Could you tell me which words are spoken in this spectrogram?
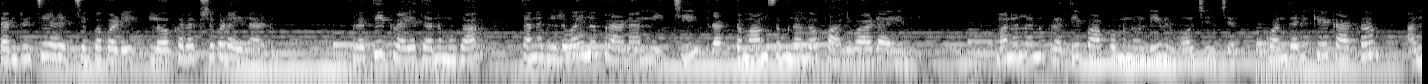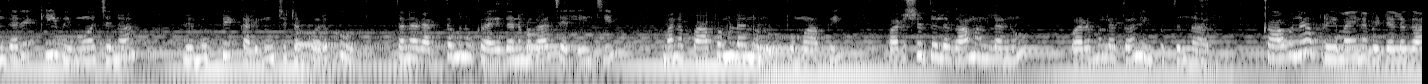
తండ్రిచే హెచ్చింపబడి లోకరక్షకుడైనాడు. ప్రతి క్రయధనముగా తన విలువైన ప్రాణాన్ని ఇచ్చి రక్తమాంసములలో పాలువాడాయను. మనలను ప్రతి పాపము నుండి విమోచించను. కొందరికే కాక అందరికీ విమోచన విముక్తి కలిగించుట కొరకు తన రక్తమును క్రయధనముగా చెల్లించి మన పాపములను రూపుమాపి పరిశుద్ధులుగా మనలను వరములతో నింపుతున్నారు. కావున ప్రియమైన బిడ్డలుగా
